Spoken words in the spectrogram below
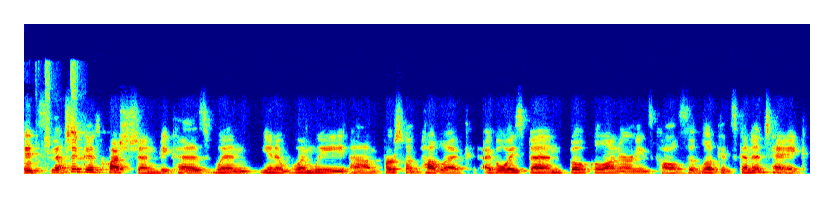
It's such a good question because when you know when we um, first went public, I've always been vocal on earnings calls that look, it's going to take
